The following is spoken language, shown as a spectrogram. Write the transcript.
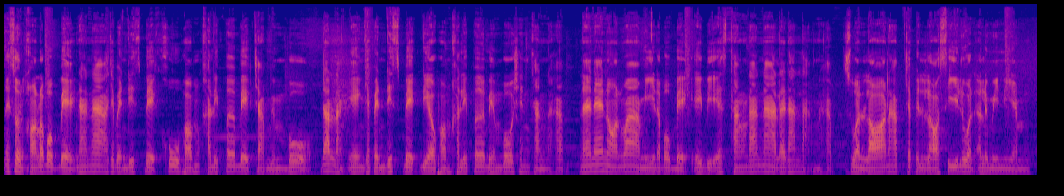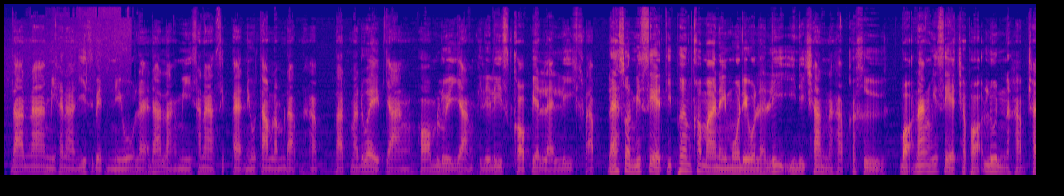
ในส่วนของระบบเบรกด้านหน้าก็จะเป็นดิสเบรกคู่พร้อมคาลิเปอร์เบรกจากเบมโบด้านหลังเองจะเป็นดิสเบรกเดี่ยวพร้อมคาลิเปอร์เบมโบเช่นกันนะครับและแน่นอนว่ามีระบบเบรก ABS ทั้งด้านหน้าและด้านหลังนะครับส่วนล้อนะครับจะเป็นล้อซีลวดอลูมิเนียม ด้านหน้ามีขนาด 21 นิ้ว และด้านหลังมีขนาด 18 นิ้วตามลำดับนะครับรัดมาด้วยยางพร้อมลุยอย่าง Pirelli Scorpion Rally ครับและส่วนพิเศษที่เพิ่มเข้ามาในโมเดล Rally Edition นะครับก็คือเบาะนั่งพิเศษเฉพาะรุ่นนะครับใช้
